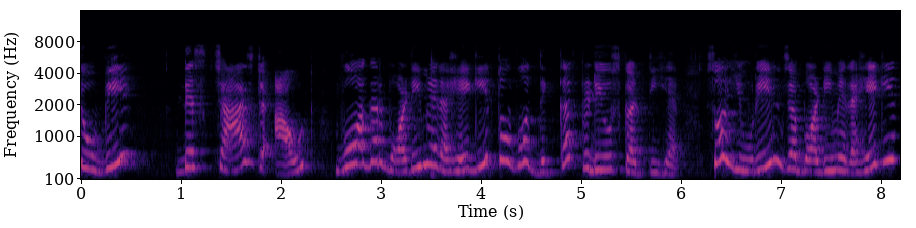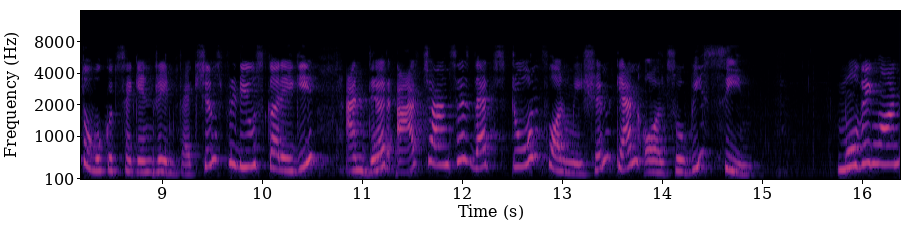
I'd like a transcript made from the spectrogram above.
to be discharge out वो अगर बॉडी में रहेगी तो वो दिक्कत प्रोड्यूस करती है। सो so, यूरिन जब बॉडी में रहेगी तो वो कुछ सेकेंडरी इन्फेक्शन प्रोड्यूस करेगी and there are chances that stone formation can also be seen moving on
